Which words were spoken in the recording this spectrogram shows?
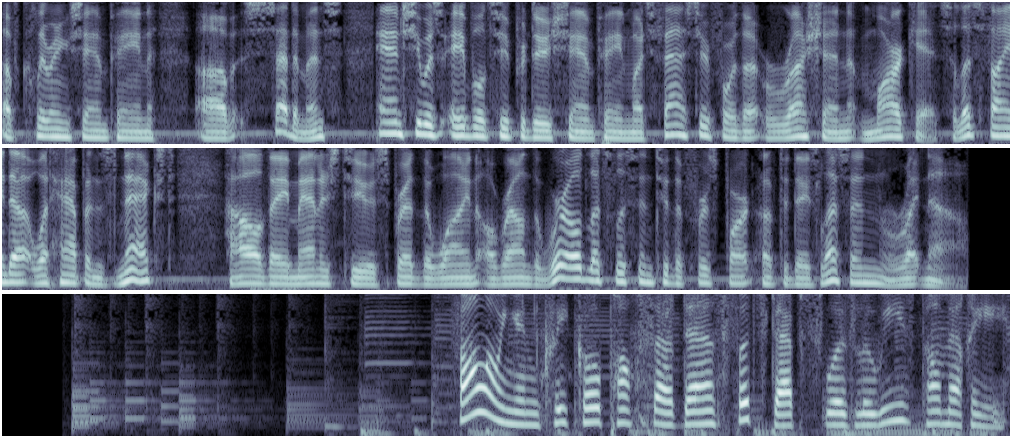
of clearing champagne of sediments, and she was able to produce champagne much faster for the Russian market. So let's find out what happens next, how they managed to spread the wine around the world. Let's listen to the first part of today's lesson right now. Following in Clicquot Ponsardin's footsteps was Louise Pommery.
